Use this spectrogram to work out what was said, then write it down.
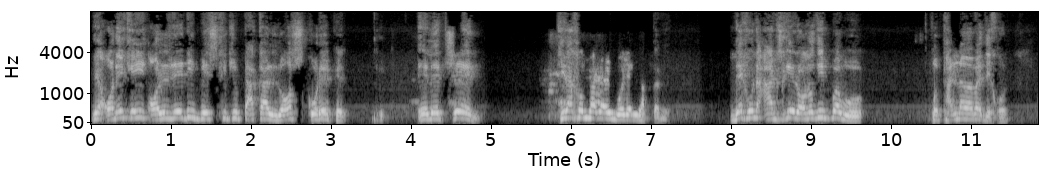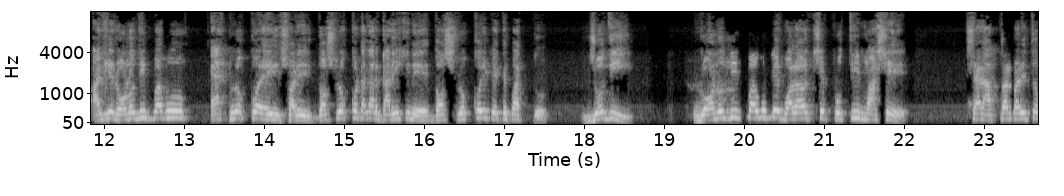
যে অনেকেই অলরেডি বেশ কিছু টাকা লস করে ফেল- ফেলেছেন কীরকম ভাবে আমি বোঝাই আপনাদের? দেখুন, আজকে রণদীপ বাবু ও ঠান্ডা ভাবে দেখুন। আজকে রণদীপ বাবু এক লক্ষ এই সরি দশ লক্ষ টাকার গাড়ি কিনে দশ লক্ষই পেতে পারতো। যদি রণদীপ বাবুকে বলা হচ্ছে প্রতি মাসে, স্যার, আপনার বাড়িতেও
